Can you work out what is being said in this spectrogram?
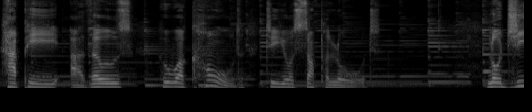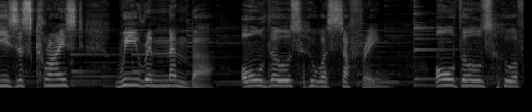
Happy are those who are called to your supper, Lord. Lord Jesus Christ, we remember all those who are suffering, all those who have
